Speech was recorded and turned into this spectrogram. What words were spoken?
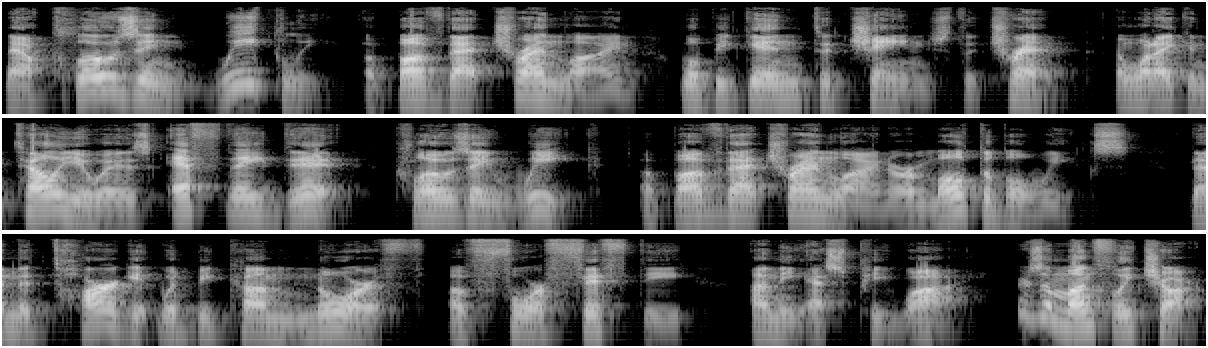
Now, closing weekly above that trend line will begin to change the trend. And what I can tell you is if they did close a week above that trend line or multiple weeks, then the target would become north of 450 on the SPY. Here's a monthly chart.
